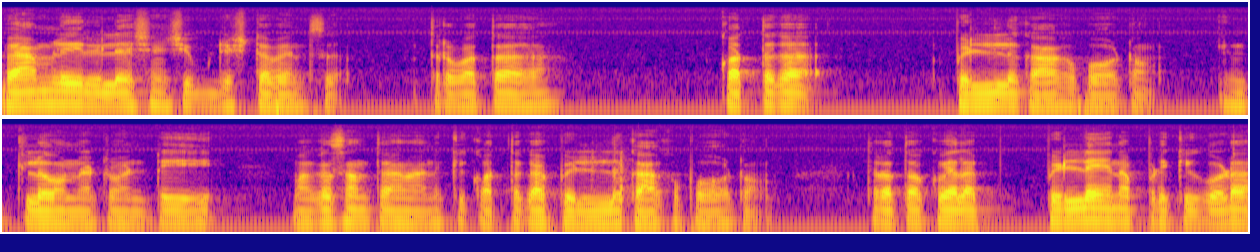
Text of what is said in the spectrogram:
ఫ్యామిలీ రిలేషన్షిప్ డిస్టర్బెన్స్ తర్వాత కొత్తగా పెళ్ళిళ్ళు కాకపోవటం ఇంట్లో ఉన్నటువంటి మగ సంతానానికి కొత్తగా పెళ్ళిళ్ళు కాకపోవటం తర్వాత ఒకవేళ పెళ్ళి అయినప్పటికీ కూడా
